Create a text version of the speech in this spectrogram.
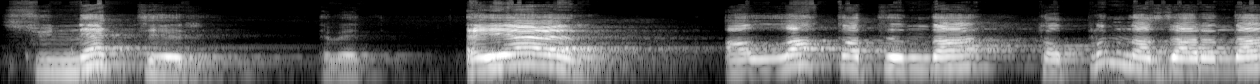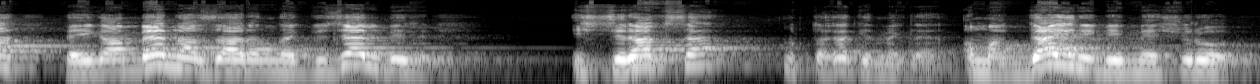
sünnettir. Evet. Eğer Allah katında, toplum nazarında, peygamber nazarında güzel bir iştiraksa mutlaka gitmek lazım. Ama gayri bir meşru,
